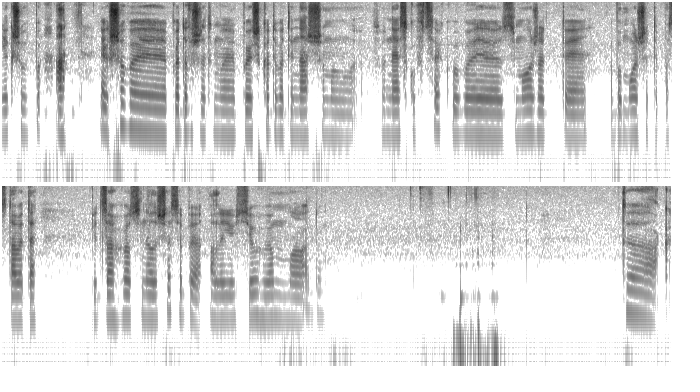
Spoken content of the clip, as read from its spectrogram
Якщо ви А, якщо ви продовжитиме перешкодувати нашому внеску в церкву, ви зможете або можете поставити під загрозу не лише себе, але й усю громаду. Так.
